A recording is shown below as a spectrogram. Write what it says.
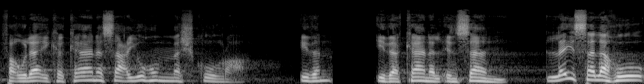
فأولئك كان سعيهم مشكورا. اذا إذا كان الإنسان ليس له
